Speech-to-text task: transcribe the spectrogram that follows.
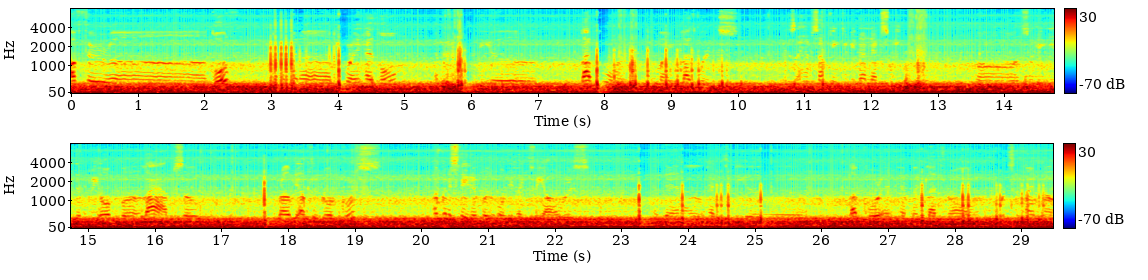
after uh, golf, I'm gonna before I head home, I'm gonna go to the uh, blood core, do my blood works because I have something to be done next week. Uh, so they need a pre-op uh, lab. So probably after golf course, I'm gonna stay there for only like three hours, and then I'll head to the uh, lab core and have my blood drawn. What's the time now?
